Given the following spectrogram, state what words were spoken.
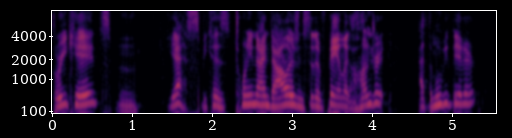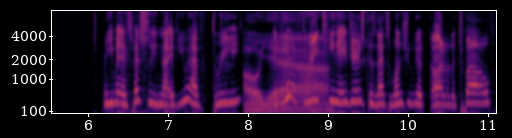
three kids, Mm. yes, because twenty nine dollars instead of paying like a hundred at the movie theater. Even especially now, if you have three, Oh yeah, if you have three teenagers, because that's once you get out of the twelve,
